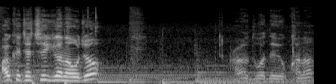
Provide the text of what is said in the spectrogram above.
아 이렇게 재채기가 나오죠? 아 누가 내 욕하나?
